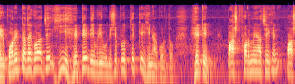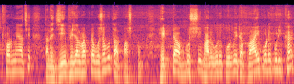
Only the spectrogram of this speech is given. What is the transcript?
এর পরেরটা দেখো আছে হি হেটেড এভরিবডি সে প্রত্যেককে ঘৃণা করতো। হেটেড পাস্ট ফর্মে আছে এখানে পাস্ট ফর্মে আছে। তাহলে যে ভেজাল ভাবটা বসাবো, তার পাস্ট ফর্ম হেডটা অবশ্যই ভালো করে করবে, এটা প্রায় পরে পরীক্ষায়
